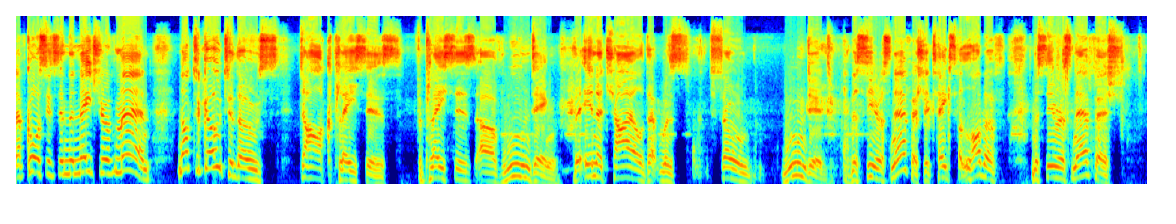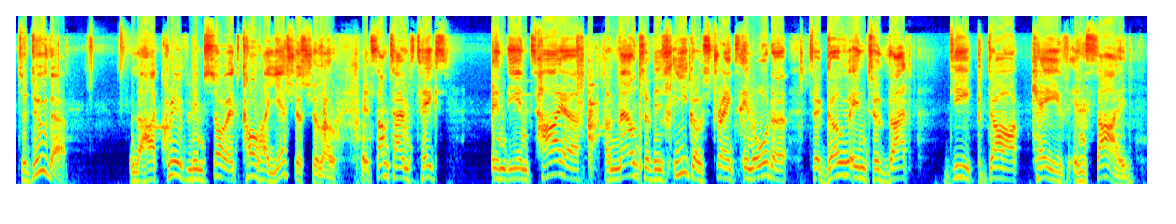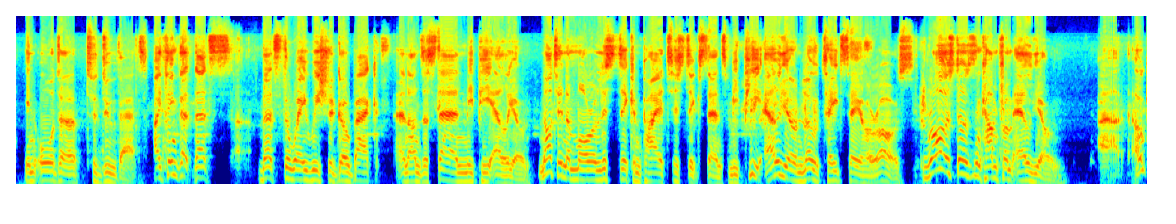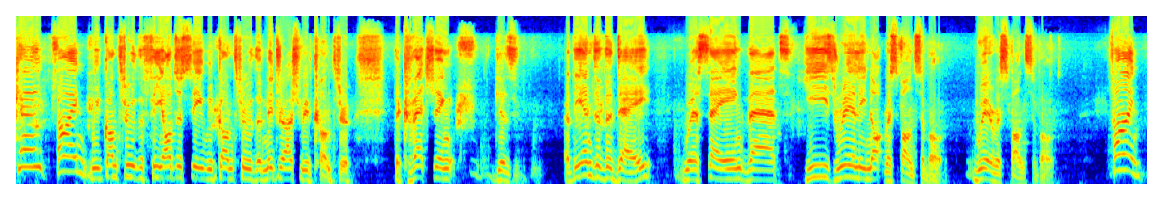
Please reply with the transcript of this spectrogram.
of course, it's in the nature of man not to go to those dark places, the places of wounding, the inner child that was so wounded, Mesiris Nefesh. It takes a lot of Mesiris Nefesh to do that. Lahakriv limsoret kol hayeshes shelo. It sometimes takes in the entire amount of his ego strength in order to go into that deep, dark cave inside in order to do that. I think that that's uh, that's the way we should go back and understand mipi elyon, not in a moralistic and pietistic sense. Mipi elyon lo teitse horos. Ros doesn't come from elyon uh, okay, fine. We've gone through the theodicy, we've gone through the midrash, we've gone through the kvetching. Because at the end of the day, we're saying that he's really not responsible. We're responsible. Fine.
